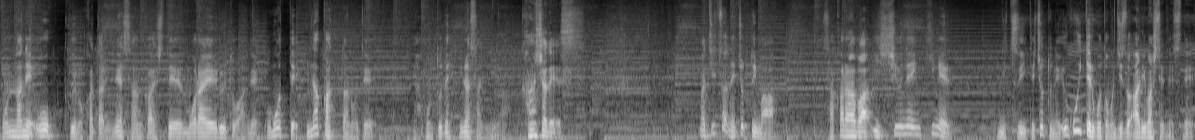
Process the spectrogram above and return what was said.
こんなね、多くの方にね、参加してもらえるとはね、思っていなかったので、いや、本当ね、皆さんには感謝です。まあ、実はね、ちょっと今、さからば1周年記念についてちょっとね、動いてることも実はありましてですね、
